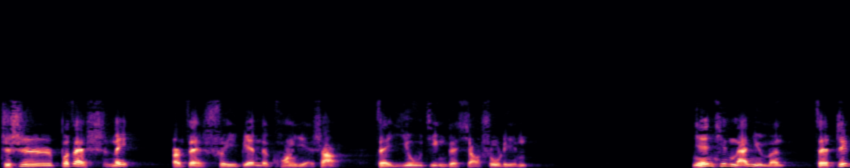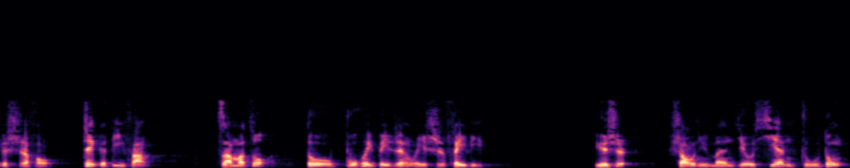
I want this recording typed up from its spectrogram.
只是不在室内，而在水边的旷野上，在幽静的小树林。年轻男女们在这个时候、这个地方，怎么做都不会被认为是非礼。于是，少女们就先主动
